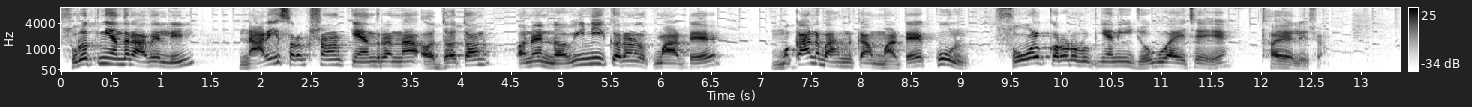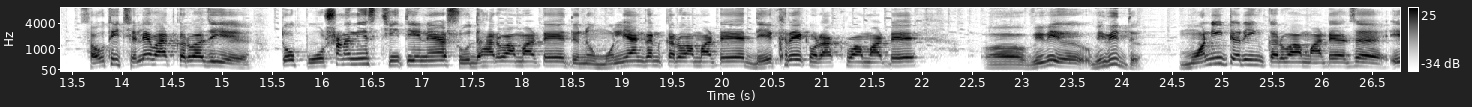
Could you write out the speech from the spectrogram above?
સુરતની અંદર આવેલી નારી સંરક્ષણ કેન્દ્રના અદ્યતન અને નવીનીકરણ માટે, મકાન બાંધકામ માટે કુલ સોળ કરોડ રૂપિયાની જોગવાઈ છે એ થયેલી છે. સૌથી છેલ્લે વાત કરવા જઈએ તો પોષણની સ્થિતિને સુધારવા માટે, તેનું મૂલ્યાંકન કરવા માટે, દેખરેખ રાખવા માટે વિવિધ મોનિટરિંગ કરવા માટે છે, એ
